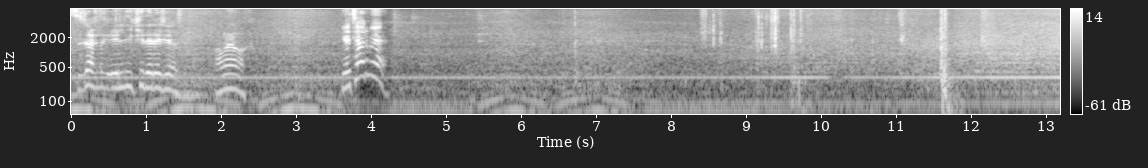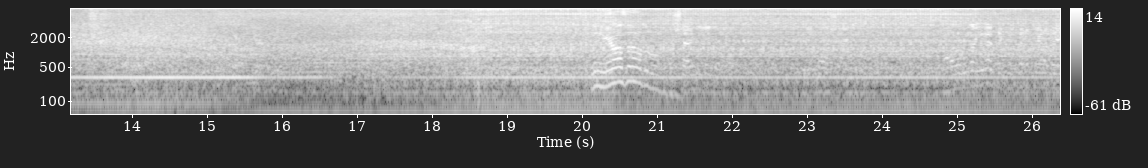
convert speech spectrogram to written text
Sıcaklık 52 derece yazıyor. Havaya bak. Yeter mi? Bu niye ağzına kadar oldu? Aşağı gidiyor. Aşağı gidiyor. Araba buradan girersek buradan öteye kadar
